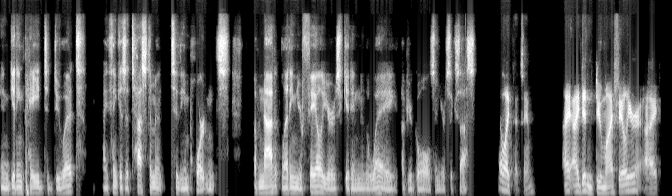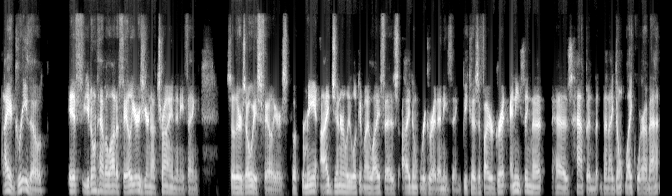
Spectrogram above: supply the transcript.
and getting paid to do it, I think is a testament to the importance of not letting your failures get in the way of your goals and your success. I like that, Sam. I, I didn't do my failure. I, I agree, though. If you don't have a lot of failures, you're not trying anything. So there's always failures. But for me, I generally look at my life as I don't regret anything because if I regret anything that has happened, then I don't like where I'm at.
